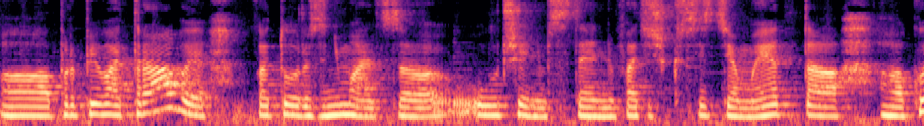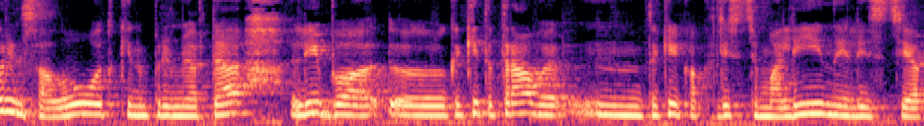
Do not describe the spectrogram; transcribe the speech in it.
э, пропивать травы, которые занимаются улучшением состояния лимфатической системы. Это э, корень солодки, например, да, либо э, какие-то травы, э, такие как листья малины, листья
